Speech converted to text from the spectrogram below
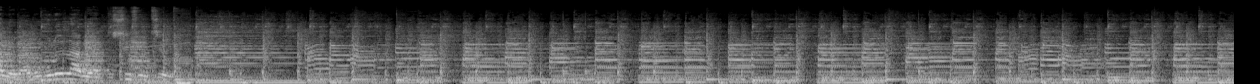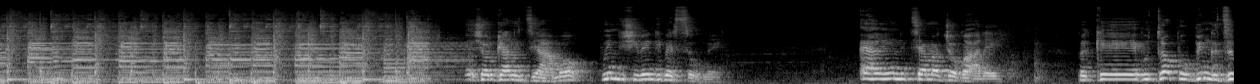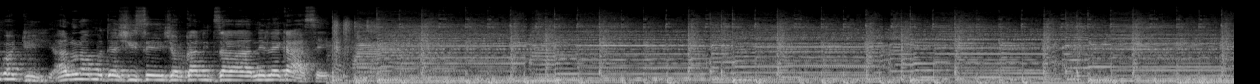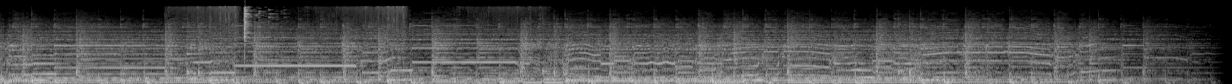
Allora, con la mia così funziona. Eh, ci organizziamo 15-20 persone. E iniziamo a giocare. Perché purtroppo Bing si può qui allora abbiamo deciso di organizzare nelle case.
